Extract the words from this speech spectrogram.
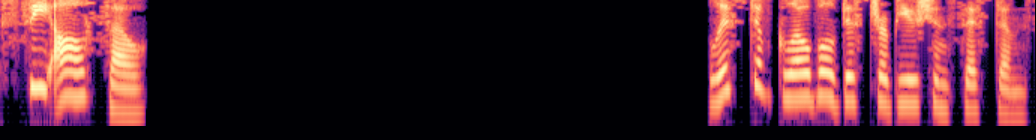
See also List of global distribution systems.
